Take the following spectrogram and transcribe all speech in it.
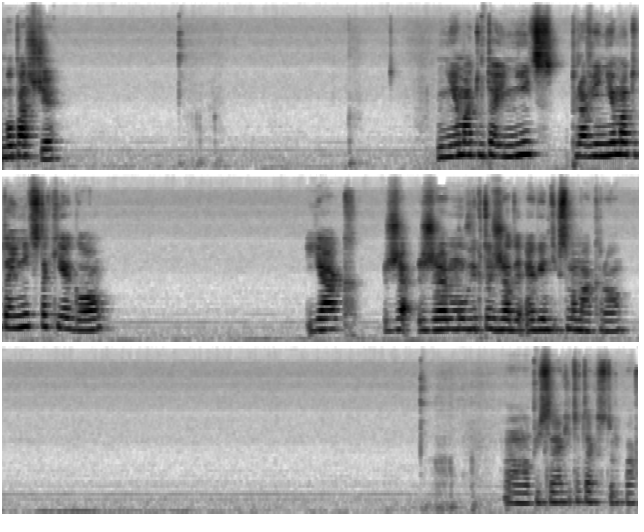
Bo patrzcie. Nie ma tutaj nic, prawie nie ma tutaj nic takiego, jak, że, że mówi ktoś, że Agentix ma makro. O, napisał jaki to tekstur pak.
